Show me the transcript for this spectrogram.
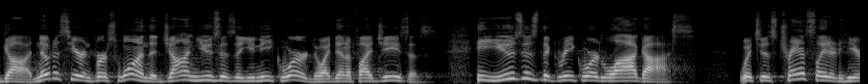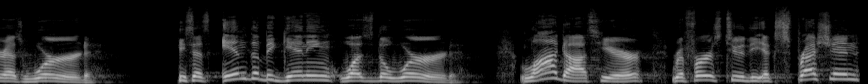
God. Notice here in verse 1 that John uses a unique word to identify Jesus. He uses the Greek word logos, which is translated here as word. He says, In the beginning was the Word. Logos here refers to the expression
